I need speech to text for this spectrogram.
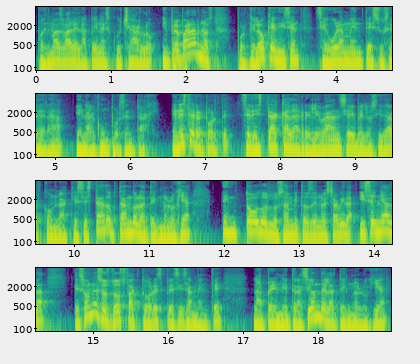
pues más vale la pena escucharlo y prepararnos, porque lo que dicen seguramente sucederá en algún porcentaje. En este reporte se destaca la relevancia y velocidad con la que se está adoptando la tecnología en todos los ámbitos de nuestra vida y señala que son esos dos factores precisamente, la penetración de la tecnología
